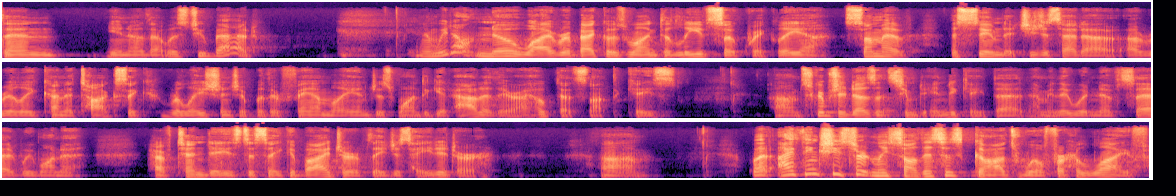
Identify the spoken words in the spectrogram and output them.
then, you know, that was too bad. And we don't know why Rebekah was willing to leave so quickly. Uh, some have assumed that she just had a, a really kind of toxic relationship with her family and just wanted to get out of there. I hope that's not the case. Um, scripture doesn't seem to indicate that. I mean, they wouldn't have said we want to have 10 days to say goodbye to her if they just hated her. Um, but I think she certainly saw this as God's will for her life.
